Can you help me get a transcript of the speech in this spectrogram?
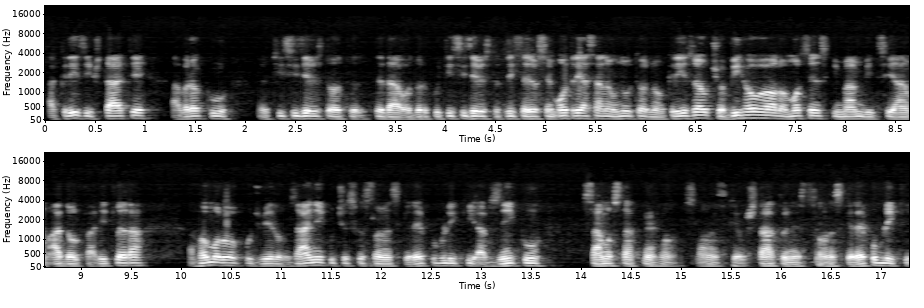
a krízy v štáte a v roku 1900, teda od roku 1938 otriasanou vnútornou krízou, čo vyhovovalo mocenským ambíciám Adolfa Hitlera a Homolov puč viedol k zániku Československej republiky a vzniku samostatného slovenského štátu, dnes Slovenskej republiky.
